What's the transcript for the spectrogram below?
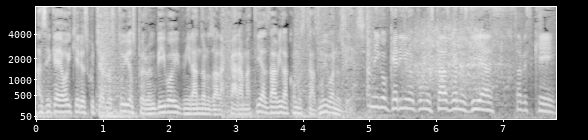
Así que hoy quiero escuchar los tuyos, pero en vivo y mirándonos a la cara. Matías Dávila, ¿cómo estás? Muy buenos días. Amigo querido, ¿cómo estás? Buenos días. Sabes que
